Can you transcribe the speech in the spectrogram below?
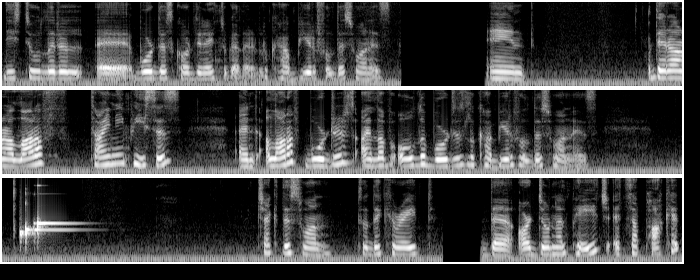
These two little uh, borders coordinate together. Look how beautiful this one is. And there are a lot of tiny pieces and a lot of borders. I love all the borders. Look how beautiful this one is. Check this one to decorate the art journal page. It's a pocket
